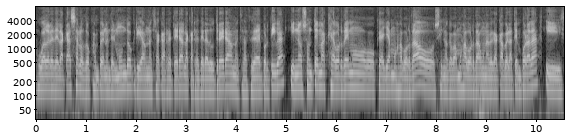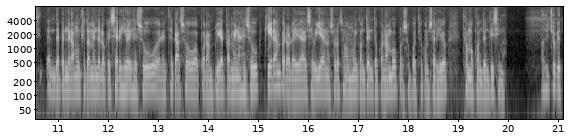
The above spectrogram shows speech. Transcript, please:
jugadores de la casa, los dos campeones del mundo, criados en nuestra carretera, la carretera de Utrera, nuestra ciudad deportiva, y no son temas que abordemos o que hayamos abordado, sino que vamos a abordar una vez que acabe la temporada y dependerá mucho también de lo que Sergio y Jesús, en este caso por ampliar también a Jesús, quieran, pero la idea del Sevilla, nosotros estamos muy contentos con ambos, por supuesto con Sergio estamos contentísimos. Ha dicho que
